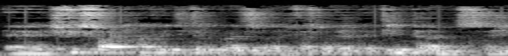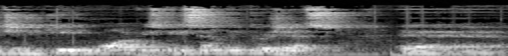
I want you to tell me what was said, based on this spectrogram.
é difícil falar que não acredita no Brasil, né? a gente faz planejamento de 30 anos. A gente adquire imóveis pensando em projetos é,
